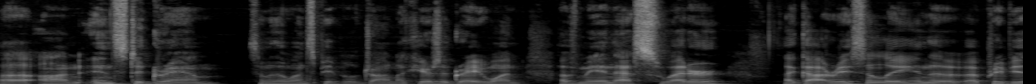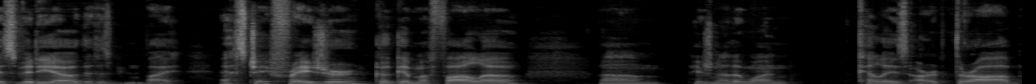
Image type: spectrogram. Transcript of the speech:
uh, on Instagram. Some of the ones people have drawn. Like here's a great one of me in that sweater I got recently in the previous video. This is by S.J. Fraser. Go give him a follow. Um, here's another one. Kelly's Art Throb.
